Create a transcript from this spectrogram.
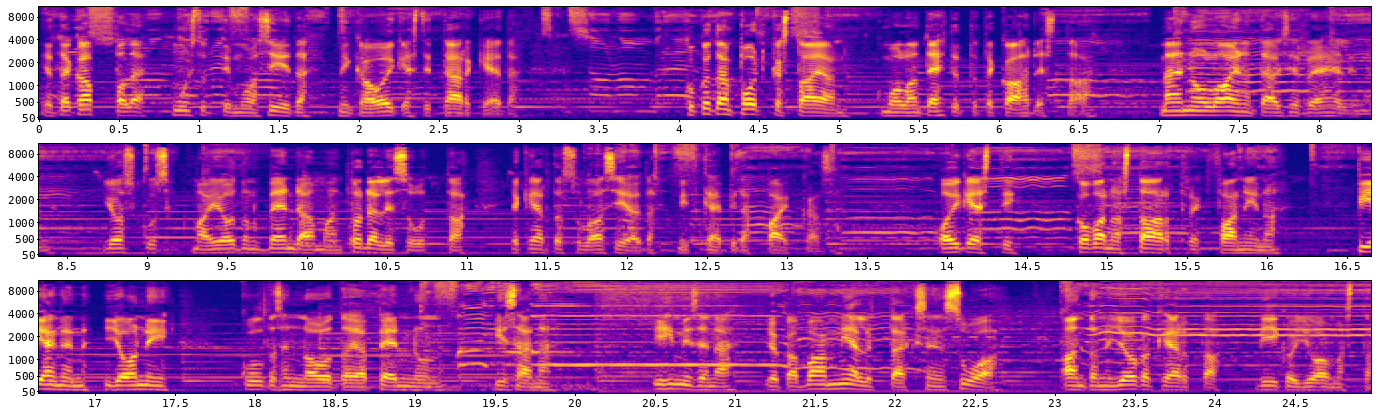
Ja tämä kappale muistutti mua siitä, mikä on oikeasti tärkeää. Koko tämän podcast-ajan, kun me ollaan tehty tätä kahdestaan, mä en ollut aina täysin rehellinen. Joskus mä oon joutunut bendaamaan todellisuutta ja kertoa sulle asioita, mitkä ei pidä paikkaansa. Oikeasti kovana Star Trek-fanina, pienen Joni, kultaisen nouta ja pennun isänä, ihmisenä, joka vaan miellyttääkseen sua, antanut joka kerta viikon juomasta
